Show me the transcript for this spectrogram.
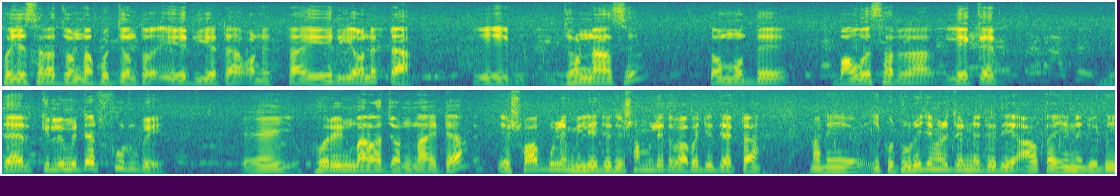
হয়েছাড়া ঝর্ণা পর্যন্ত এই এরিয়াটা অনেকটা এরিয়া অনেকটা এই ঝর্ণা আছে। তোর মধ্যে বাউয়েছাড়া লেকের দেড় কিলোমিটার পূর্বে এই হরিণ মারা ঝর্ণা এটা। এ সবগুলো মিলিয়ে যদি সম্মিলিতভাবে যদি একটা মানে ইকো ট্যুরিজমের জন্য যদি আওতায় এনে যদি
